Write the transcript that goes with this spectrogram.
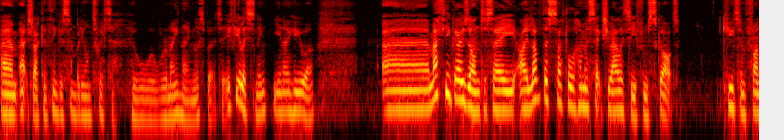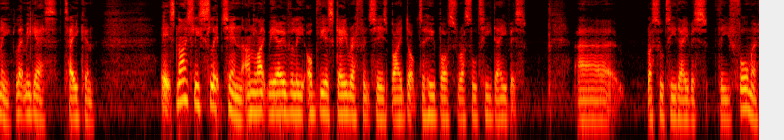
Um, actually, I can think of somebody on Twitter who will remain nameless, but if you're listening, you know who you are. Uh, Matthew goes on to say, I love the subtle homosexuality from Scott. Cute and funny, let me guess, taken. It's nicely slipped in, unlike the overly obvious gay references by Doctor Who boss Russell T Davies. Uh, Russell T Davies, the former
